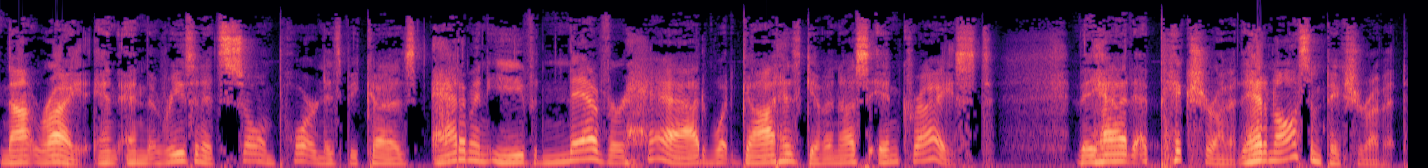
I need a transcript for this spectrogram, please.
not right. And and the reason it's so important is because Adam and Eve never had what God has given us in Christ. They had a picture of it. They had an awesome picture of it.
